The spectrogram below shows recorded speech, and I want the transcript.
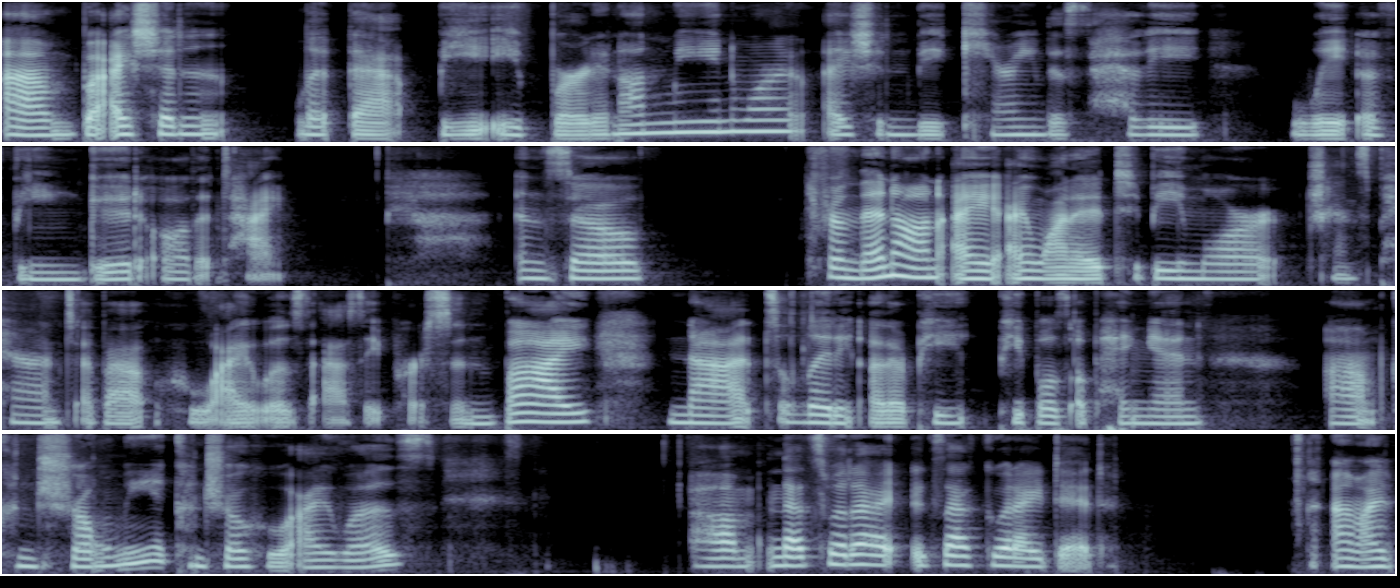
Um, but I shouldn't let that be a burden on me anymore. I shouldn't be carrying this heavy weight of being good all the time. And so from then on, I, I wanted to be more transparent about who I was as a person by not letting other pe- people's opinion um, control me, control who I was. Um, and that's what I exactly what I did um, I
